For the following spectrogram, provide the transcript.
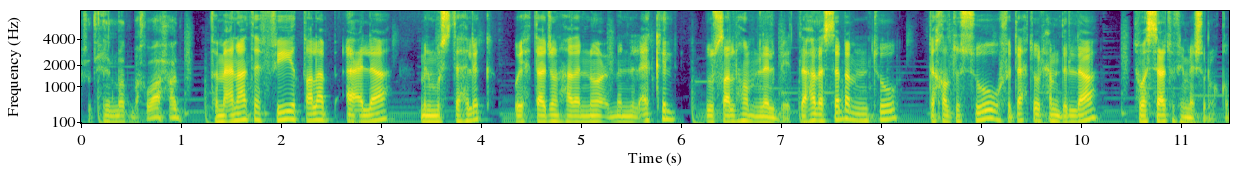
فاتحين مطبخ واحد فمعناته في طلب أعلى من المستهلك ويحتاجون هذا النوع من الأكل يوصلهم للبيت، لهذا السبب إن أنتم دخلتوا السوق وفتحتوا الحمد لله توسعتوا في مشروعكم.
